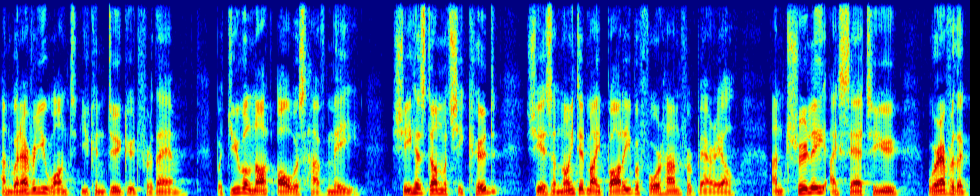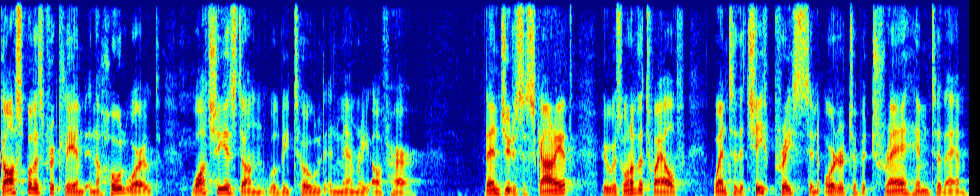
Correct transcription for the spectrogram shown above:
and whenever you want, you can do good for them. But you will not always have me. She has done what she could. She has anointed my body beforehand for burial. And truly I say to you, wherever the gospel is proclaimed in the whole world, what she has done will be told in memory of her. Then Judas Iscariot, who was one of the twelve, went to the chief priests in order to betray him to them.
